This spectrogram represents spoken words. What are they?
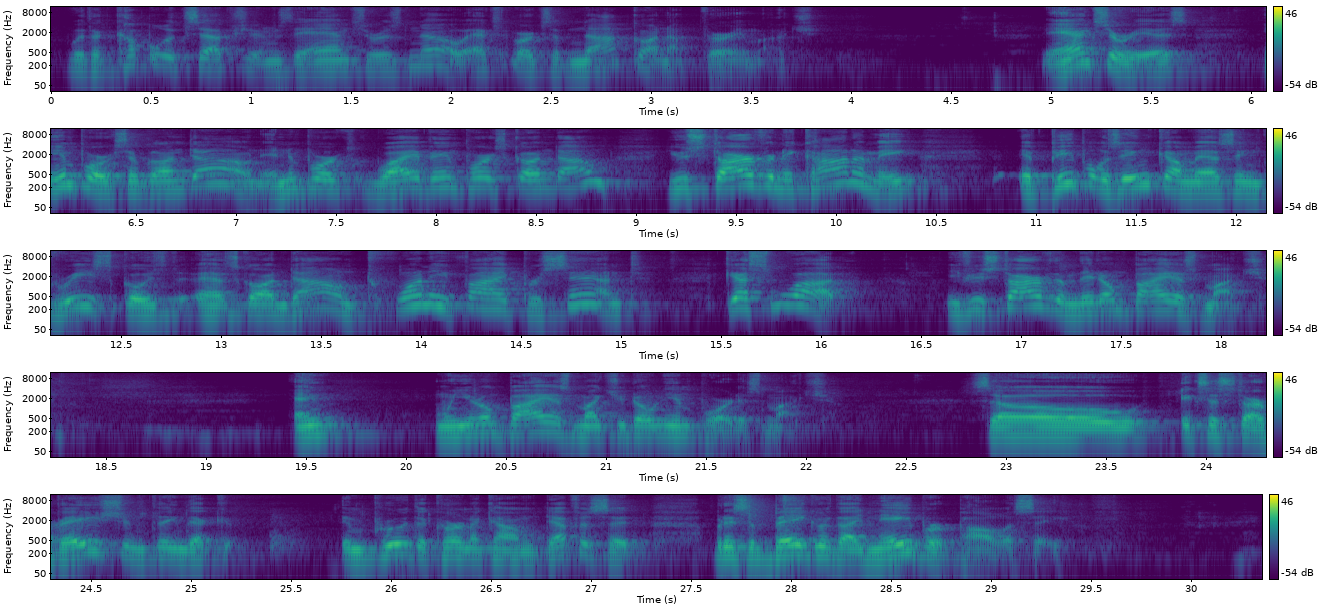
With a couple exceptions, the answer is no. Exports have not gone up very much. The answer is imports have gone down. And imports, why have imports gone down? You starve an economy. If people's income, as in Greece, goes has gone down 25%, guess what? If you starve them, they don't buy as much. And when you don't buy as much, you don't import as much. So it's a starvation thing that improve the current account deficit, but it's a beggar thy neighbor policy.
